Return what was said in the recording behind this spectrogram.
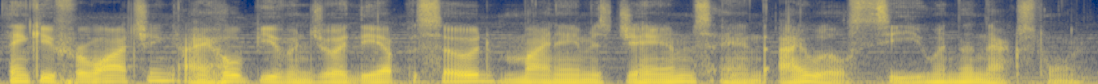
Thank you for watching. I hope you've enjoyed the episode. My name is James, and I will see you in the next one.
